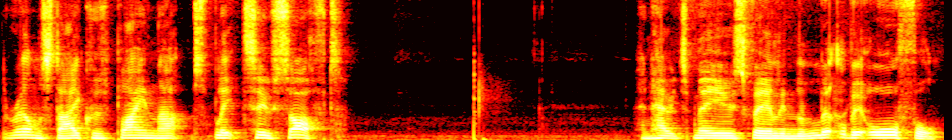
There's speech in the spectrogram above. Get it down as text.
The real mistake was playing that split too soft. And now it's me who's feeling a little bit awful.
